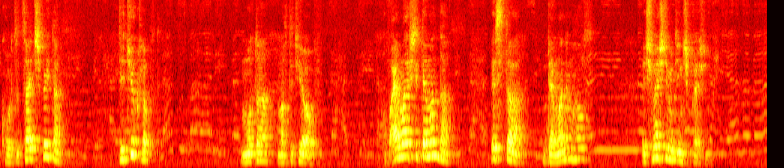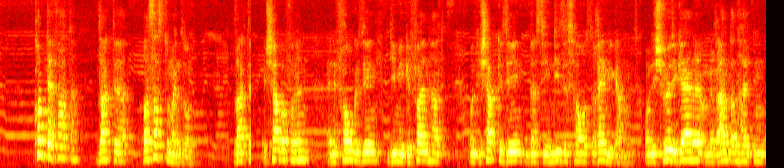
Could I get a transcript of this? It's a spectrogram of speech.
Kurze Zeit später, die Tür klopft. Mutter macht die Tür auf. Auf einmal steht der Mann da. Ist da der Mann im Haus? Ich möchte mit Ihnen sprechen. Kommt der Vater, sagt er, was hast du mein Sohn? Sagt er, ich habe vorhin eine Frau gesehen, die mir gefallen hat und ich habe gesehen, dass sie in dieses Haus reingegangen ist. Und ich würde gerne um ihre Hand anhalten,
